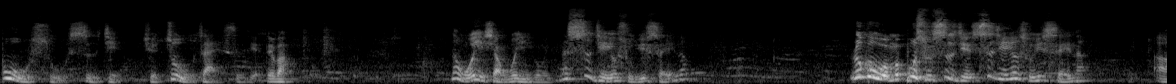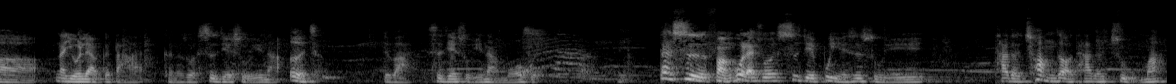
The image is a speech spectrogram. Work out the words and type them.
不属世界，却住在世界”，对吧？那我也想问一个问题：那世界又属于谁呢？如果我们不属世界，世界又属于谁呢？啊，那有两个答案，可能说世界属于哪恶者，对吧？世界属于哪魔鬼？但是反过来说，世界不也是属于他的创造他的主吗？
